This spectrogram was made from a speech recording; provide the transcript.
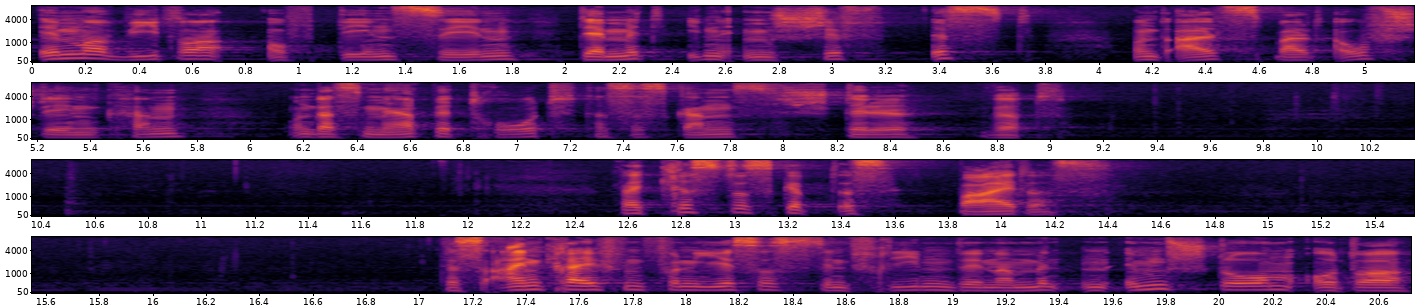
immer wieder auf den sehen, der mit ihm im Schiff ist und alsbald aufstehen kann und das Meer bedroht, dass es ganz still wird. Bei Christus gibt es beides. Das Eingreifen von Jesus, den Frieden, den er mitten im Sturm oder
